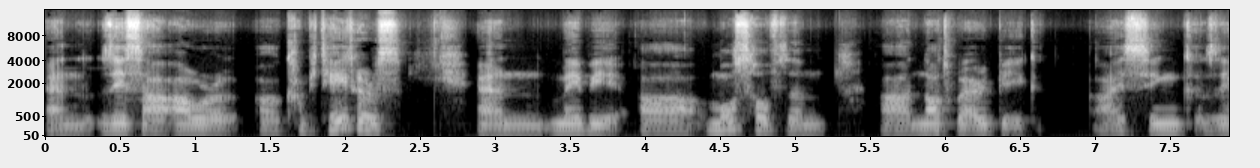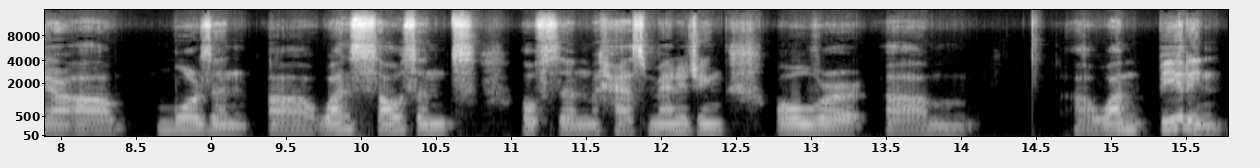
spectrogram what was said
and these are our uh, competitors and maybe most of them are not very big. I think there are more than uh, 1,000 of them has managing over um, uh, 1 billion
